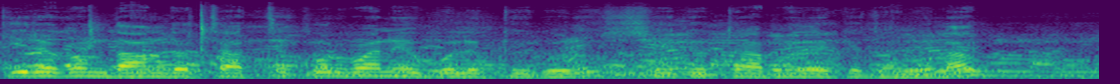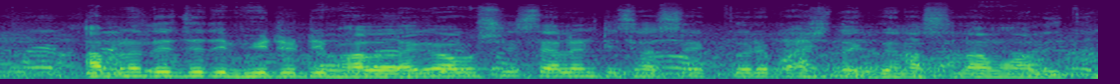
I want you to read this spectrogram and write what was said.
কীরকম দাম দর চাচ্ছে কোরবানি উপলক্ষে গরু, সেই তথ্য আপনাদেরকে জানালাম। আপনাদের যদি ভিডিওটি ভালো লাগে, অবশ্যই চ্যানেলটি সাবস্ক্রাইব করে পাশে থাকবেন। আসসালামু আলাইকুম।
